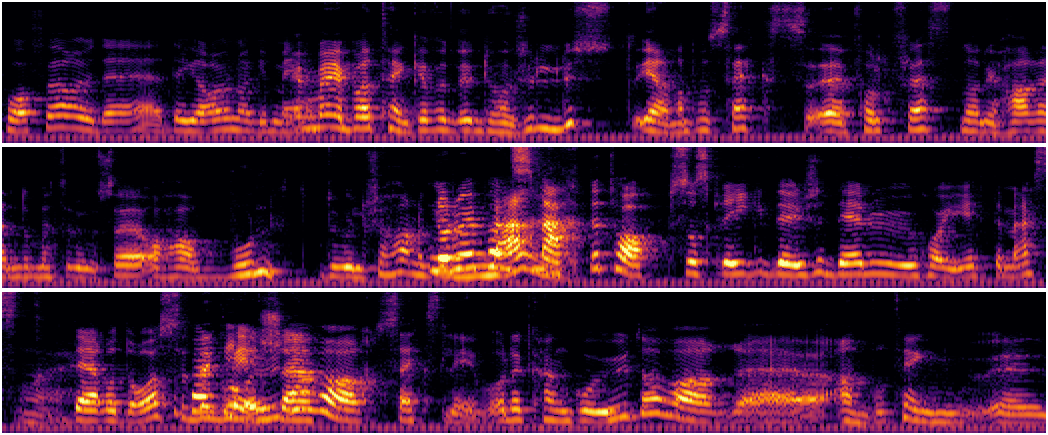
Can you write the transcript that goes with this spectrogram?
påfører jo det Det gjør jo noe med Men jeg bare tenker, for Du har jo ikke lyst gjerne på sex, eh, folk flest, når de har endometriose og har vondt. Du vil ikke ha noe mer. Når du er på en smertetopp, så skriker det er jo ikke det du hoier etter mest Nei. der og da. Så det går Selvfølgelig ikke. utover sexliv, og det kan gå utover eh, andre ting. eh,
